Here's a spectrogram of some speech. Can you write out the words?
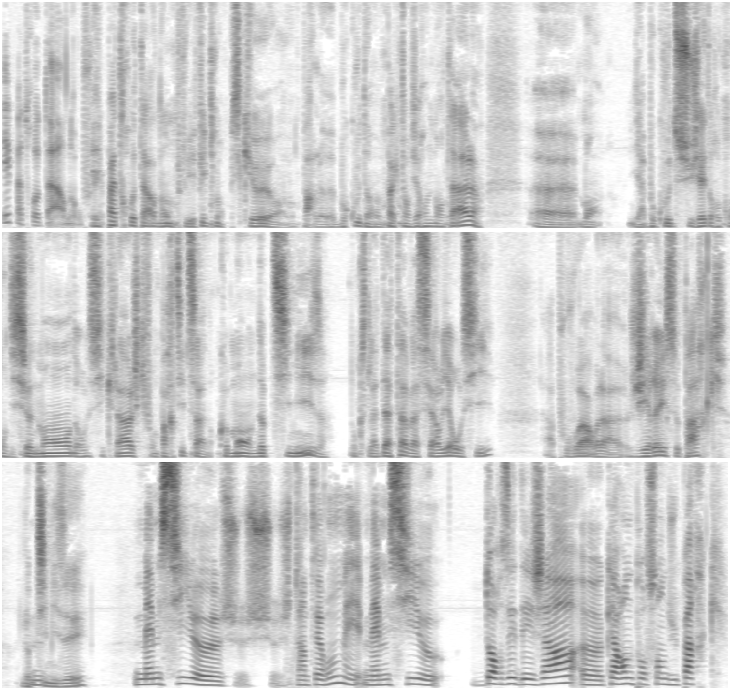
Et pas trop tard non plus. et pas trop tard non plus, effectivement, puisque on parle beaucoup d'impact environnemental. Euh, bon, il y a beaucoup de sujets de reconditionnement, de recyclage qui font partie de ça. Donc, comment on optimise Donc, la data va servir aussi à pouvoir voilà, gérer ce parc, l'optimiser. Même si, euh, je, je- je t'interromps, mais même si euh, d'ores et déjà, euh, 40% du parc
